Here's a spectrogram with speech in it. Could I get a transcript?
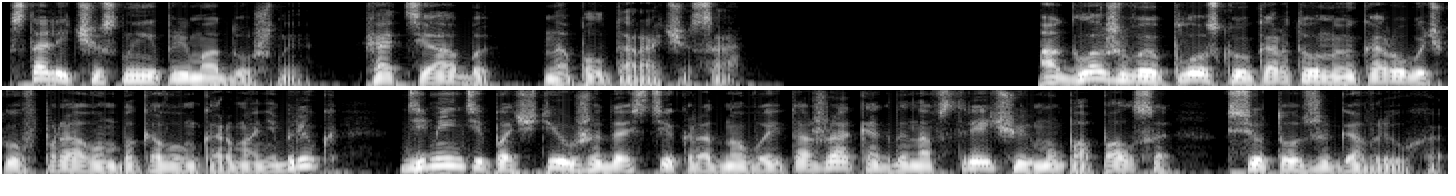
стали честны и прямодушны. Хотя бы на полтора часа. Оглаживая плоскую картонную коробочку в правом боковом кармане брюк, Дементий почти уже достиг родного этажа, когда навстречу ему попался все тот же Гаврюха.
